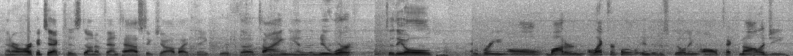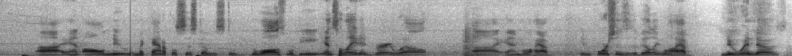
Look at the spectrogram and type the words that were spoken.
And our architect has done a fantastic job, I think, with uh, tying in the new work to the old. We're bringing all modern electrical into this building, all technology, uh, and all new mechanical systems. The, the, walls will be insulated very well, uh, and we'll have, in portions of the building, we'll have new windows,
